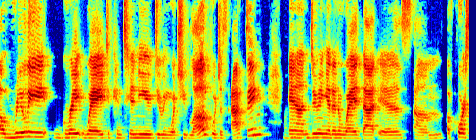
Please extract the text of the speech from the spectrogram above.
a really great way to continue doing what you love, which is acting, mm-hmm. and doing it in a way that is, um, of course,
